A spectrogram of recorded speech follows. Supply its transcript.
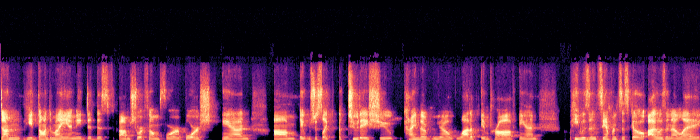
done, he had gone to Miami, did this um, short film for Borscht, and um, it was just like a two day shoot, kind of, you know, a lot of improv. And he was in San Francisco, I was in LA,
